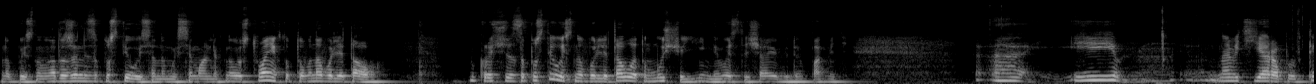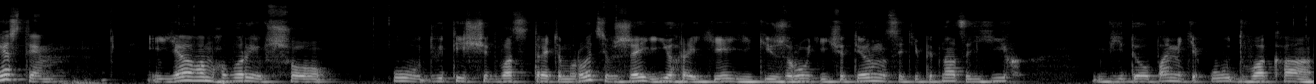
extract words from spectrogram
написано. Вона навіть не запустилася на максимальних налаштуваннях, тобто вона вилітала. Ну, коротше, запустилась, але вилітала, тому що їй не вистачає відеопам'яті. Е, І навіть я робив тести. І я вам говорив, що у 2023 році вже ігри є, які жруть і 14, і 15 гіг відеопам'яті у 2К.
